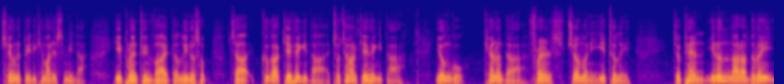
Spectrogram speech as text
최근에 또 이렇게 말했습니다. He planned to invite the leaders of 자 그가 계획이다. 초청할 계획이다. 영국, 캐나다, 프랑스, 저머니, 이탈리, 저펜 이런 나라들의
